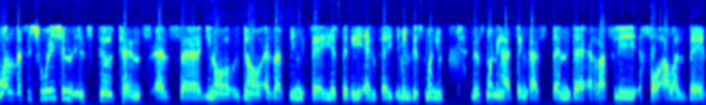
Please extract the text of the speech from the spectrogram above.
Well, the situation is still tense as uh, you know, you know, as I've been there yesterday and uh, even this morning. This morning, I think I spent uh, roughly four hours there,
